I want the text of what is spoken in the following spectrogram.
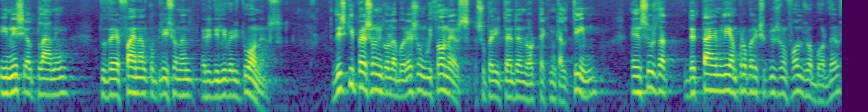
initial planning to the final completion and redelivery to owners. This key person, in collaboration with owners, superintendent, or technical team, ensures that the timely and proper execution of all job orders,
